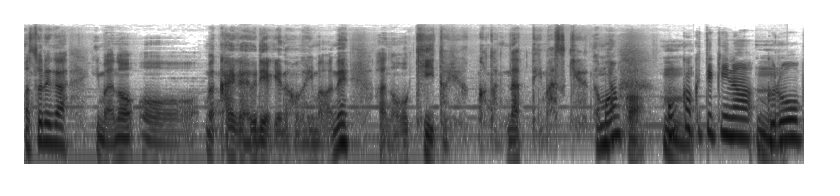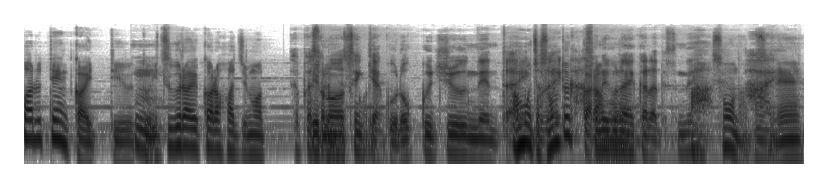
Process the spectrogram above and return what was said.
あ、それが今の、まあ、海外売上の方が今はねあの大きいということになっていますけれども。なんか本格的なグローバル展開っていうといつぐらいから始まって、やっぱりその1960年代あもうじゃその時からそれぐらいからですね。あそうなんですね、はい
